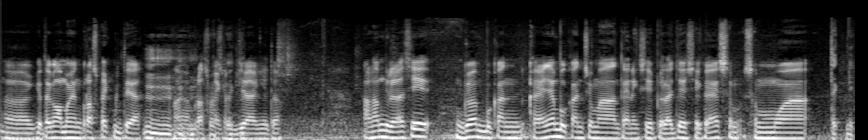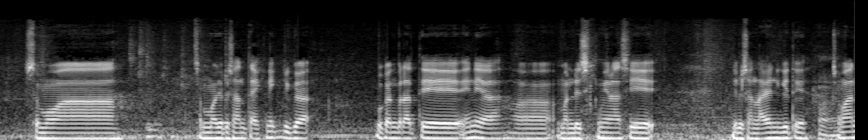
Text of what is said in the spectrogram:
eh, kita ngomongin prospek gitu ya. Hmm, hmm, prospek, prospek. kerja gitu alhamdulillah sih gue bukan kayaknya bukan cuma teknik sipil aja sih kayaknya sem- semua teknik semua semua jurusan teknik juga bukan berarti ini ya eh, mendiskriminasi jurusan lain gitu ya. Cuman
